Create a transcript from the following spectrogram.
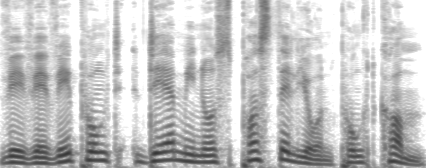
www.der-postillon.com.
